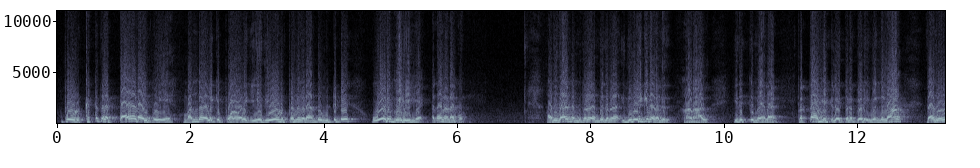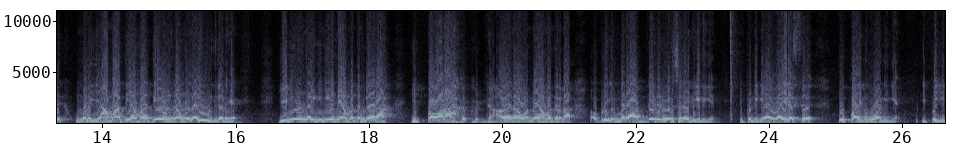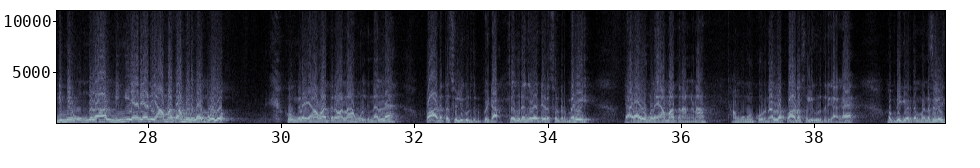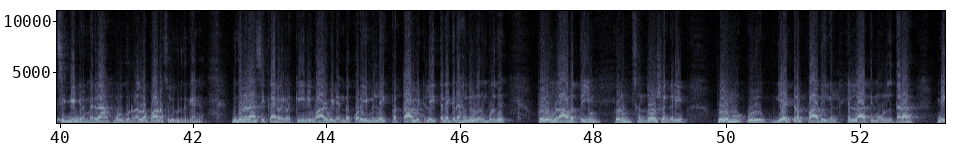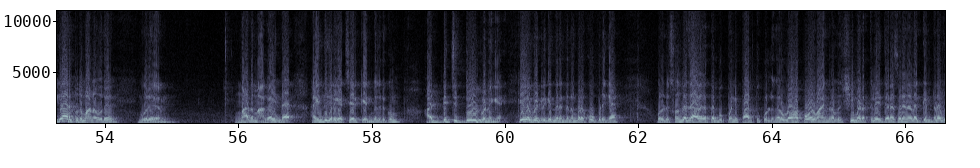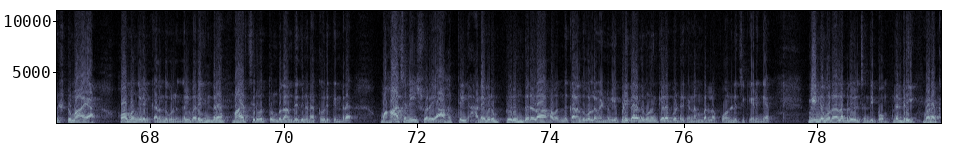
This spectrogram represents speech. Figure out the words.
அப்போ ஒரு கட்டத்தில் டயர்ட் ஆகி போய் வந்த வேலைக்கு போன வேலைக்கு எதையோ ஒன்று பண்ணுங்கடான்ட்டு விட்டுட்டு ஓடி போயிடுவீங்க அதான் நடக்கும். அதுதான் இந்த மிதன மிதன இது வரைக்கும் நடந்தது. ஆனால் இதுக்கு மேல பத்தாம் வீட்டுல இத்தனை பேர் இவங்கெல்லாம் அதாவது உங்களை ஏமாத்தி ஏமாத்தியே இவங்கெல்லாம் உங்களுக்கு அறிவு கொடுத்துட்டானுங்க. இனி உங்க இனி என்ன ஏமாத்த முடியாதா இப்ப வாடா. நான் வேணா உன்னை ஏமாத்துறதா அப்படிங்கிற மாதிரி அப்டேட்டட் வெர்ஷன் ஆயிட்டீங்க நீங்க. இப்ப நீங்க வைரஸ் டூ பாயிண்ட் ஓ நீங்க. இப்ப இனிமே உங்களால் நீங்க யாரையாவது ஏமாத்தாம இருந்தா போதும். உங்களை ஏமாத்துறவெல்லாம் உங்களுக்கு நல்ல பாடத்தை சொல்லி கொடுத்துட்டு போயிட்டா. சதுரங்க வேட்டையில சொல்கிற மாதிரி யாராவது உங்களை ஏமாத்தினாங்கன்னா அவங்க உங்களுக்கு ஒரு நல்ல பாடம் சொல்லி கொடுத்துருக்காங்க. அப்படிங்கிறத மனசில் வச்சுக்கிங்கிற மாதிரி தான் உங்களுக்கு ஒரு நல்ல பாடம் சொல்லி கொடுத்துருக்காங்க. மிதுனராசிக்காரர்களுக்கு இனி வாழ்வில் எந்த குறையும் இல்லை. பத்தாம் வீட்டில் இத்தனை கிரகங்கள் வரும்பொழுது பெரும் லாபத்தையும் பெரும் சந்தோஷங்களையும் பெரும் ஒரு ஏற்றப்பாதைகள் எல்லாத்தையும் உங்களுக்கு தரார். மிக அற்புதமான ஒரு ஒரு மாதமாக இந்த ஐந்து கிரக சேர்க்கை என்பதற்கும் அடிச்சு தூள் பண்ணுங்க. கீழே போயிட்டு இருக்க இந்த ரெண்டு நம்பரை கூப்பிடுங்க. உங்களுடைய சொந்த ஜாதகத்தை புக் பண்ணி பார்த்துக் கொள்ளுங்கள். உலக புகழ் வாய்ந்த நமது ஸ்ரீமடத்திலே தினசரி நடக்கின்ற விஷ்ணுமாயா ஹோமங்களில் கலந்து கொள்ளுங்கள். வருகின்ற மார்ச் இருபத்தி ஒன்பதாம் தேதி நடக்கவிருக்கின்ற மகாசனீஸ்வர யாகத்தில் அனைவரும் பெருந்திரளாக வந்து கலந்து கொள்ள வேண்டும். எப்படி கலந்து கொள்ளும் கீழே போயிட்டு இருக்க நம்பர்ல போன் அடிச்சு கேளுங்க. மீண்டும் ஒரு நல்ல பதிவில் சந்திப்போம். நன்றி. வணக்கம்.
